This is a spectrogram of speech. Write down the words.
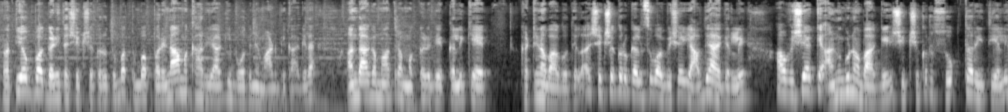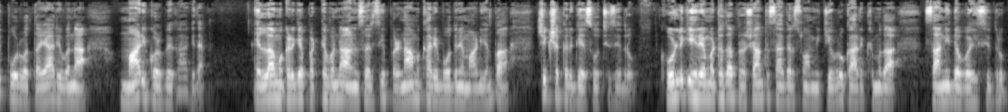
ಪ್ರತಿಯೊಬ್ಬ ಗಣಿತ ಶಿಕ್ಷಕರು ತುಂಬ ತುಂಬ ಪರಿಣಾಮಕಾರಿಯಾಗಿ ಬೋಧನೆ ಮಾಡಬೇಕಾಗಿದೆ. ಅಂದಾಗ ಮಾತ್ರ ಮಕ್ಕಳಿಗೆ ಕಲಿಕೆ ಕಠಿಣವಾಗುವುದಿಲ್ಲ. ಶಿಕ್ಷಕರು ಕಲಿಸುವ ವಿಷಯ ಯಾವುದೇ ಆಗಿರಲಿ, ಆ ವಿಷಯಕ್ಕೆ ಅನುಗುಣವಾಗಿ ಶಿಕ್ಷಕರು ಸೂಕ್ತ ರೀತಿಯಲ್ಲಿ ಪೂರ್ವ ತಯಾರಿವನ್ನು ಮಾಡಿಕೊಳ್ಬೇಕಾಗಿದೆ. ಎಲ್ಲ ಮಕ್ಕಳಿಗೆ ಪಠ್ಯವನ್ನು ಅನುಸರಿಸಿ ಪರಿಣಾಮಕಾರಿ ಬೋಧನೆ ಮಾಡಿ ಅಂತ ಶಿಕ್ಷಕರಿಗೆ ಸೂಚಿಸಿದರು. ಕೂಡ್ಲಿಗಿ ಹಿರೇಮಠದ ಪ್ರಶಾಂತ ಸಾಗರ ಸ್ವಾಮೀಜಿಯವರು ಕಾರ್ಯಕ್ರಮದ ಸಾನ್ನಿಧ್ಯ ವಹಿಸಿದರು.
